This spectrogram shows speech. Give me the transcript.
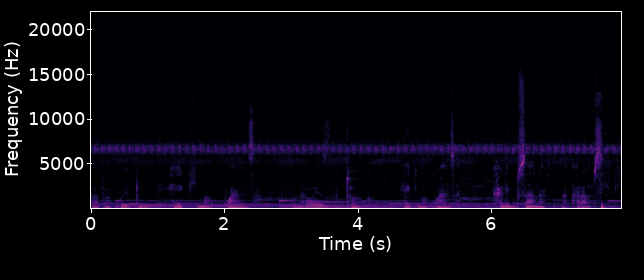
Hapa kwetu hekima kwanza. Unaweza talk hekima kwanza karibu sana na alamsiki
